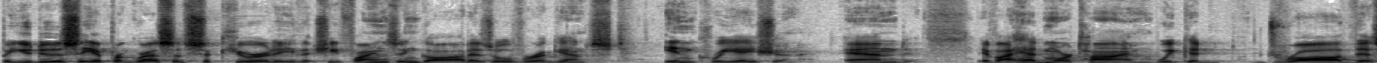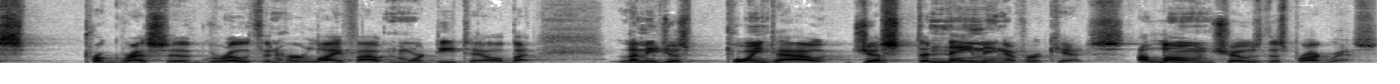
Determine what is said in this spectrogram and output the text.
But you do see a progressive security that she finds in God as over against in creation. And if I had more time, we could draw this progressive growth in her life out in more detail. But let me just point out just the naming of her kids alone shows this progress.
